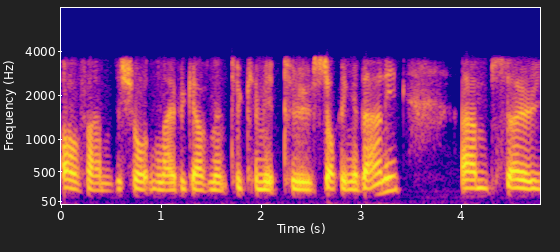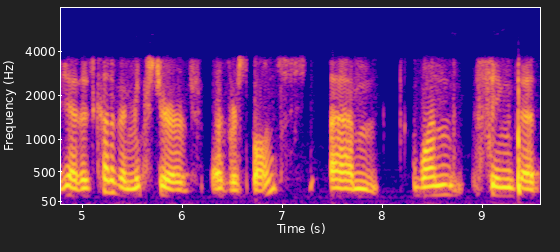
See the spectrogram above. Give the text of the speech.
of um, the Shorten Labor government to commit to stopping Adani. Um, so yeah, there's kind of a mixture of, of response. Um, one thing that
